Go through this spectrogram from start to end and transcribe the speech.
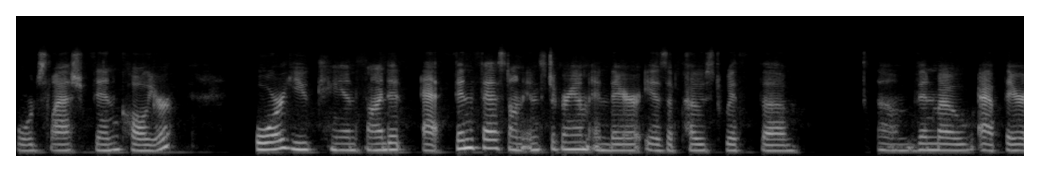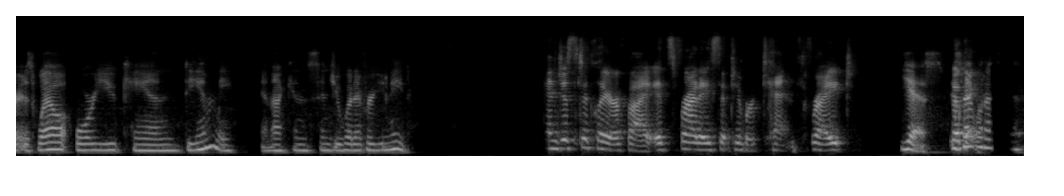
forward slash Finn Collier. Or you can find it at FinFest on Instagram, and there is a post with the um, Venmo app there as well. Or you can DM me and I can send you whatever you need. And just to clarify, it's Friday, September 10th, right? Yes. Is okay. that what I said?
